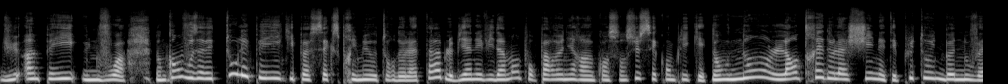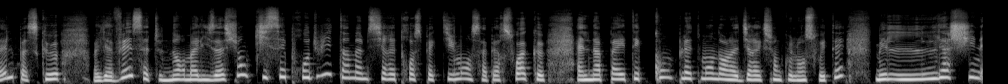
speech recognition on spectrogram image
du un pays, une voix. Donc quand vous avez tous les pays qui peuvent s'exprimer autour de la table, bien évidemment, pour parvenir à un consensus, c'est compliqué. Donc non, l'entrée de la Chine était plutôt une bonne nouvelle parce que euh, il y avait cette normalisation qui s'est produite, hein, même si rétrospectivement on s'aperçoit que elle n'a pas été complètement dans la direction que l'on souhaitait, mais la Chine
